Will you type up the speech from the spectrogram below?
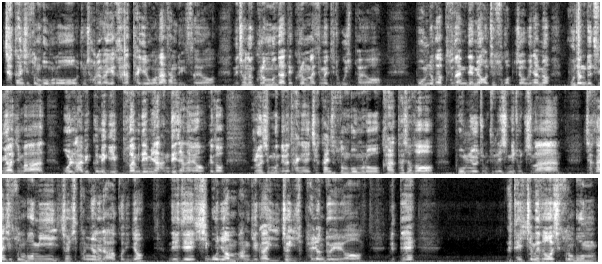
착한 실손보험으로 좀 저렴하게 갈아타기를 원하는 사람도 있어요. 근데 저는 그런 분들한테 그런 말씀을 드리고 싶어요. 보험료가 부담이 되면 어쩔 수가 없죠. 왜냐면 보장도 중요하지만 월 납입 금액이 부담이 되면 안 되잖아요. 그래서 그러신 분들은 당연히 착한 실손보험으로 갈아타셔서 보험료를 좀 줄이신 게 좋지만 착한 실손보험이 2013년에 나왔거든요. 근데 이제 15년 만기가 2028년도예요. 그때 그때 시점에서 실손보험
